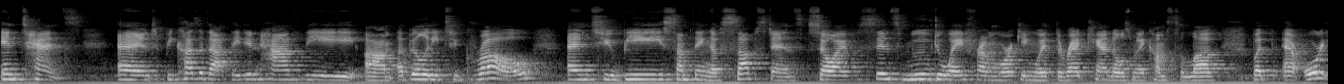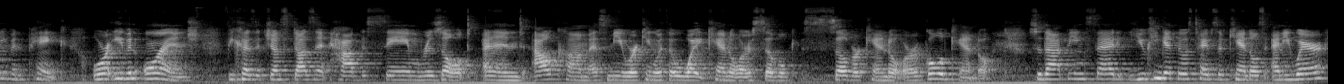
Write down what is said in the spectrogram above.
intense and because of that they didn't have the um, ability to grow and to be something of substance so i've since moved away from working with the red candles when it comes to love but uh, or even pink or even orange because it just doesn't have the same result and outcome as me working with a white candle or a silver silver candle or a gold candle. So that being said, you can get those types of candles anywhere.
